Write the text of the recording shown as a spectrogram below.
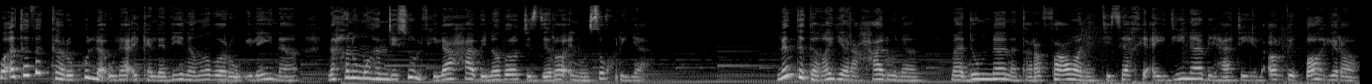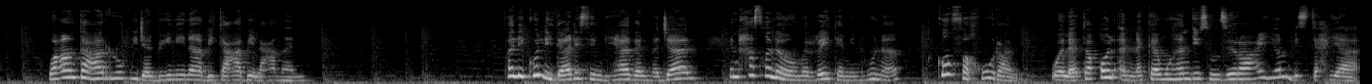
وأتذكر كل أولئك الذين نظروا إلينا. نحن مهندسو الفلاحة بنظرة ازدراء وسخرية. لن تتغير حالنا. ما دمنا نترفع عن اتساخ أيدينا بهذه الأرض الطاهرة. وعن تعرق جبيننا بتعب العمل. فلكل دارس بهذا المجال إن حصل ومريت من هنا كن فخورا ولا تقل أنك مهندس زراعي باستحياء.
